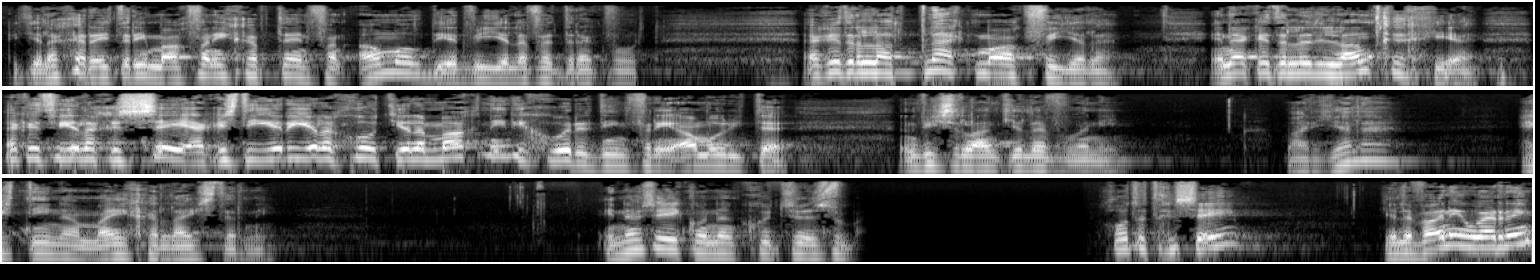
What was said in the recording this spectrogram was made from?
Ek het julle gered uit die mag van Egipte en van almal deur wie julle verdruk word. Ek het hulle laat plek maak vir julle en ek het hulle die land gegee. Ek het vir julle gesê, ek is die Here julle God. Julle mag nie die gode dien vir die Amorite in wie se land julle woon nie. Maar julle het nie na my geluister nie. En nou sê hy koning goed soos verby. God het gesê, julle wou nie hoor nie,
